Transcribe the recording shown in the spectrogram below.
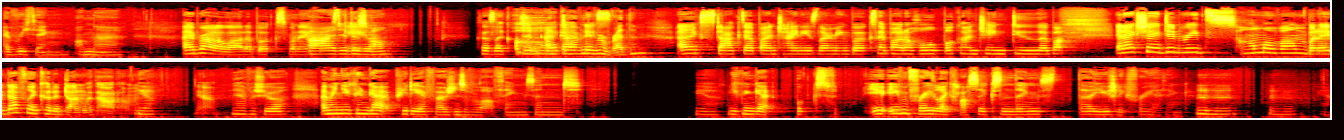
everything on there. I brought a lot of books when I I did as well. 'Cause I was like, oh, Didn't, I, I, haven't even read them. I like stocked up on Chinese learning books. I bought a whole book on Chengdu. I bought, and actually I did read some of them, but I definitely could have done without them. Yeah. Yeah. Yeah, for sure. I mean, you can get PDF versions of a lot of things, and yeah, you can get books, for, even free, like classics and things. They're usually free, I think. Mm-hmm. Mm-hmm. Yeah.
